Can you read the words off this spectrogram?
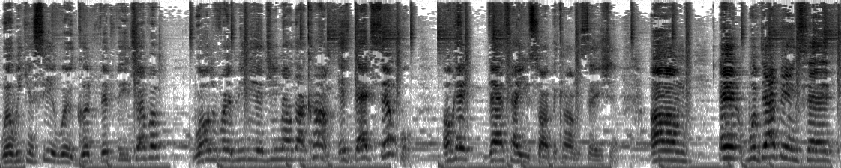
where we can see if we're a good fit for each other, worldofredmedia at gmail.com. It's that simple. Okay? That's how you start the conversation. Um, and with that being said,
